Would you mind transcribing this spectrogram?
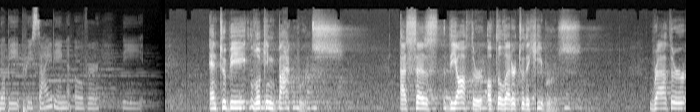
will be presiding over the and to be looking backwards, as says the author of the letter to the Hebrews. Rather,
